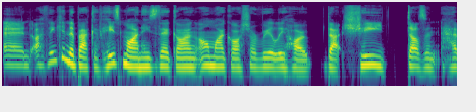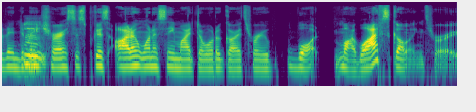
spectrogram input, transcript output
And I think in the back of his mind, he's there going, oh my gosh, I really hope that she doesn't have endometriosis because I don't want to see my daughter go through what my wife's going through.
